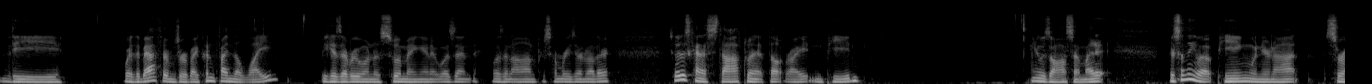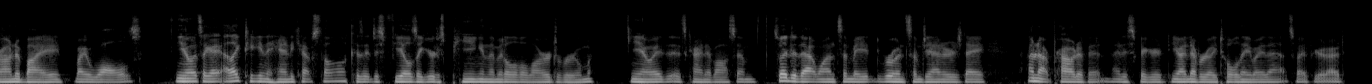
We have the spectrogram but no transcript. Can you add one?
the where the bathrooms were, but I couldn't find the light because everyone was swimming and it wasn't wasn't on for some reason or another. So I just kind of stopped when it felt right and peed. It was awesome. I did, there's something about peeing when you're not surrounded by by walls. You know, it's like I, I like taking the handicap stall because it just feels like you're just peeing in the middle of a large room. You know, it, it's kind of awesome. So I did that once and made ruined some janitor's day. I'm not proud of it. I just figured, you know, I never really told anybody that, so I figured I'd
